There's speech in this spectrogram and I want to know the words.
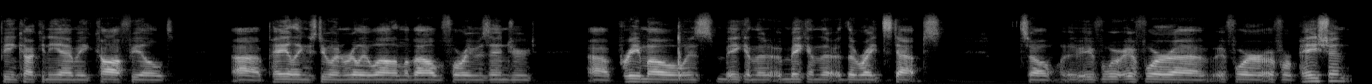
being Kotkaniemi, Caufield, uh, Poehling's doing really well in Laval before he was injured. Uh, Primeau is making the making the, the right steps. So if we're if we're uh, if we're if we're patient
